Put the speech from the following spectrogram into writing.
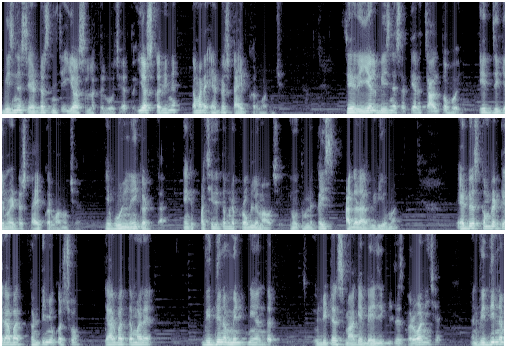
બિઝનેસ એડ્રેસ નીચે યસ લખેલું છે. તો યસ કરીને તમારે એડ્રેસ ટાઈપ કરવાનું છે. જે રિયલ બિઝનેસ અત્યારે ચાલતો હોય એ જ જગ્યાનું એડ્રેસ ટાઈપ કરવાનું છે. એ ભૂલ નહીં કરતા કેમ કે પછીથી તમને પ્રોબ્લેમ આવશે. હું તમને કહીશ આગળ આ વિડીયોમાં. એડ્રેસ કમ્પ્લીટ કર્યા બાદ કન્ટિન્યુ કરશો. ત્યારબાદ તમારે વિધિન અ મિનિટની અંદર ડિટેલ્સ માગે બેઝિક ડિટેલ્સ ભરવાની છે. અને વિધિન અ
